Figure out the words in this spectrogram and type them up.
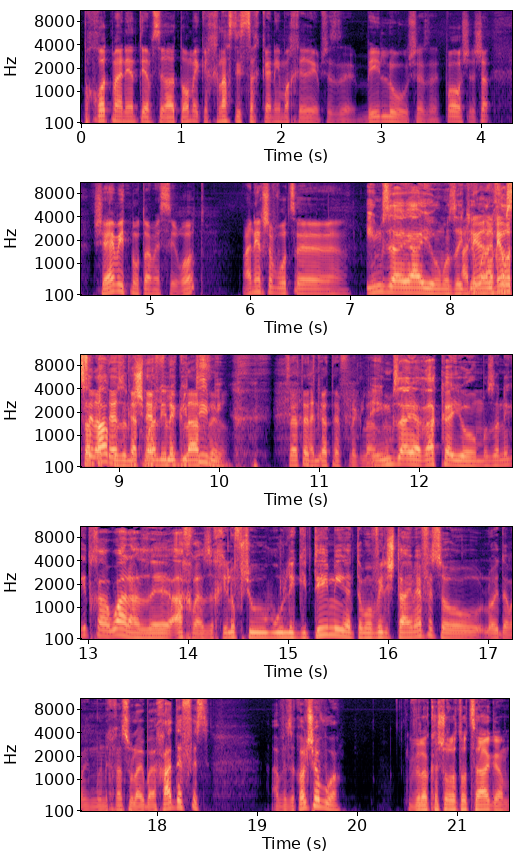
פחות מעניין אותי המסירת עומק, הכנסתי שחקנים אחרים, שזה בילו, שזה פה, ששם, שהם ייתנו את המסירות. אני עכשיו רוצה... אם זה היה היום, אז הייתי אני, אומר לך סבבה, זה נשמע לי לגיטימי. רוצה לתת כתף לגלאזר. אם זה היה רק היום, אז אני אגיד לך, וואלה, זה אחלה, זה חילוף שהוא לגיטימי, אתה מוביל 2-0, או לא יודע, הוא נכנס אולי ב-1-0, אבל זה כל שבוע. ולא קשור לתוצאה גם.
